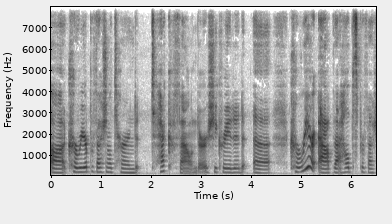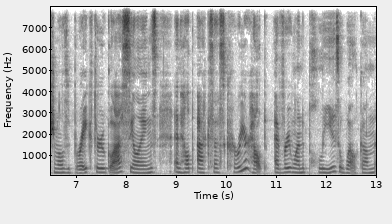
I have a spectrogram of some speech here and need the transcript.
uh, career professional turned tech founder. She created a career app that helps professionals break through glass ceilings and help access career help. Everyone, please welcome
